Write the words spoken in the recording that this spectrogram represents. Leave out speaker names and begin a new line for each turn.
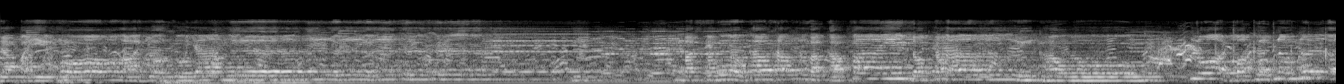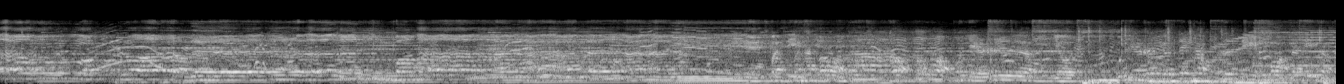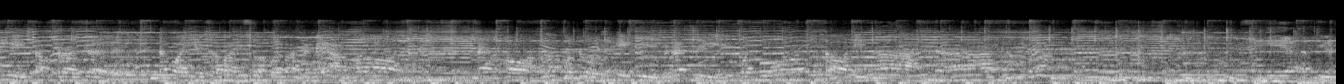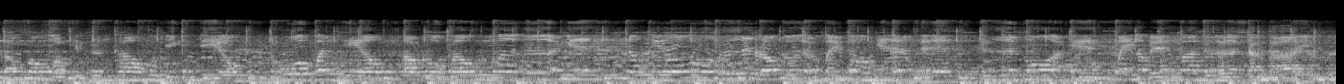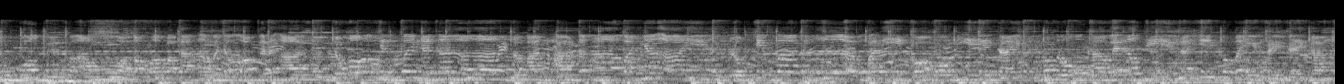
อย่าไปพออยู่ตัวยามเมืบัดสิโมข้าวทำบักกับไฟดอกตังเขาลวดบ่ขึ้นน้ำเมือารอดเดินบ่มา
สวัสดีครับตลอดท่าขอบคุณบอกคุณเยเรื่องหยดคุณเยเรื่องหยดได้กับคืนนี้บอกกันดีกับ พี่เอกตำรอยเกิดนักวายเย็นสบายส่วนบนบานเป็นแม่อาพ่อแม่ทอนรับบทโดยนักเอกดีเป็นรัตดีคนโบต่อดินทานนะ
เสียที่เรามองว่าคิดถึงเขาจริงเดียวตัววันเดียว เอารูปเขาเมาเย็นน้องยิ้วเราเมื่อไปพบแก้มแดงเกิดหัวเกศไม่ละเบนมาเกิดจังไดพวกคืนมาเอาหัวเอาปากกามา น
